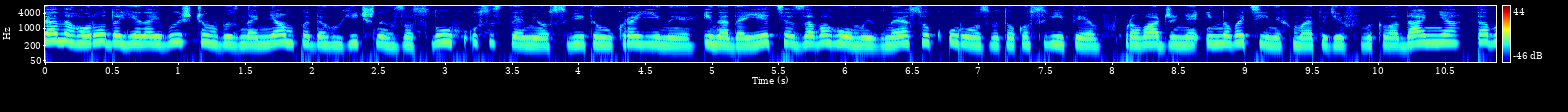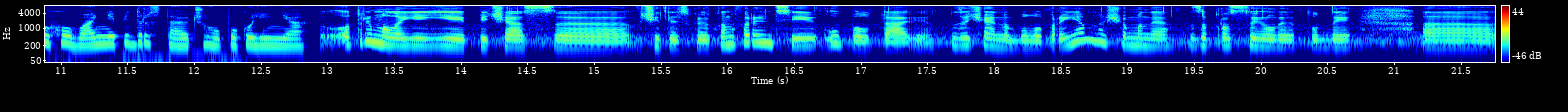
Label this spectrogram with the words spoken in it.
Ця нагорода є найвищим визнанням педагогічних заслуг у системі освіти України і надається за вагомий внесок у розвиток освіти, впровадження інноваційних методів викладання та виховання підростаючого покоління. Отримала її під час е, вчительської конференції у Полтаві. Звичайно, було приємно, що мене запросили туди. Е,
